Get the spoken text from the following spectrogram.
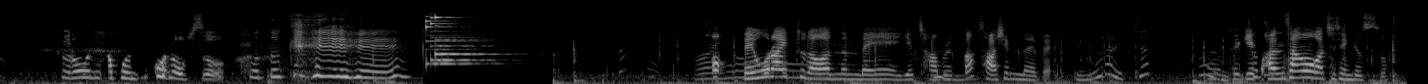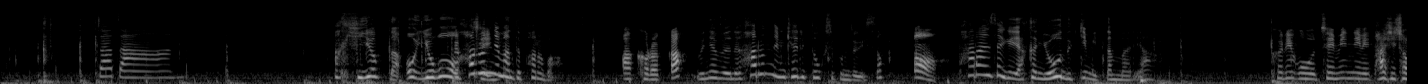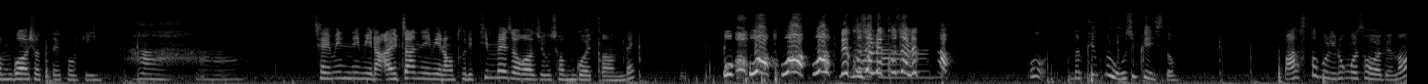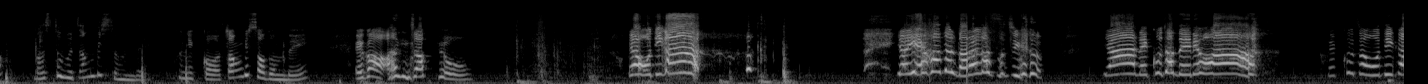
들어오니까 번지코는 없어 어떡해. 어? 네오라이트 나왔는데 얘 잡을까? 40레벨 네오라이트? 응, 음, 되게 잡아. 관상어 같이 생겼어 짜잔. 아 귀엽다. 어 요거 그치? 하루님한테 팔아봐. 아 그럴까? 왜냐면은 하루님 캐릭터 혹시 본 적 있어? 어 파란색에 약간 요 느낌 이 있단 말이야. 그리고 재민님이 다시 점거하셨대 거기 하하. 재민님이랑 알짜님이랑 둘이 팀 맺어가지고 점거했다는데 오! 와! 와! 와! 레쿠자 레쿠자 레쿠자! 어, 나 퀵볼 50개 있어. 마스터볼 이런 걸 사와야 되나? 마스터볼 짱 비싸 근데. 그니까 짱 비싸던데 애가 안 잡혀 어디가? 날아갔어 지금. 야 레쿠자 내려와. 레쿠자 어디가?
